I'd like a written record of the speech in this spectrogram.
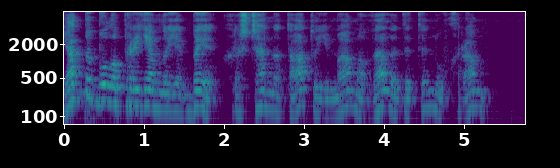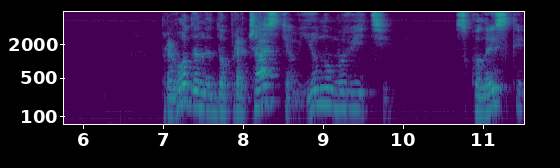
Як би було приємно, якби хрещена тато і мама вели дитину в храм, приводили до причастя в юному віці, з колиски,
